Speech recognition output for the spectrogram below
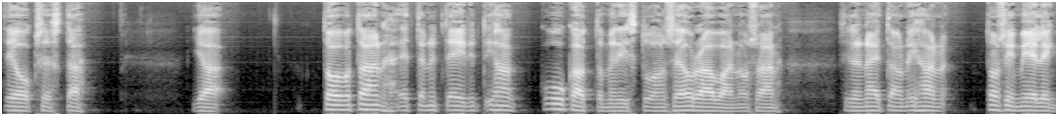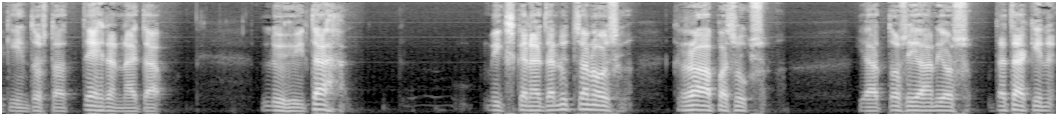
teoksesta. Ja toivotaan, että nyt ei nyt ihan kuukautta menisi tuohon seuraavaan osaan – sillä näitä on ihan tosi mielenkiintoista tehdä näitä lyhyitä, miksi näitä nyt sanoisi kraapasuksi. Ja tosiaan, jos tätäkin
